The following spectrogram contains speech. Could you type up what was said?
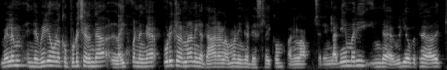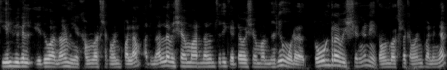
மேலும் இந்த வீடியோ உங்களுக்கு பிடிச்சிருந்தா லைக் பண்ணுங்க. பிடிக்கலன்னா நீங்கள் தாராளமாக நீங்கள் டிஸ்லைக்கும் பண்ணலாம். சரிங்களா? அதே மாதிரி இந்த வீடியோ பற்றின ஏதாவது கேள்விகள் எதுவாக இருந்தாலும் நீங்கள் கமெண்ட் பாக்ஸில் கமெண்ட் பண்ணலாம். அது நல்ல விஷயமா இருந்தாலும் சரி கெட்ட விஷயமா இருந்தாலும் உங்களோட தோன்ற விஷயங்கள் நீங்கள் கமெண்ட் பாக்ஸில் கமெண்ட் பண்ணுங்கள்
